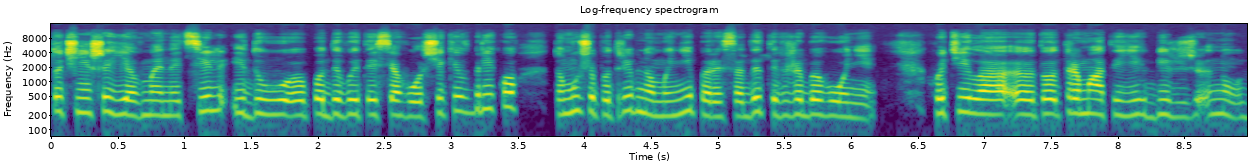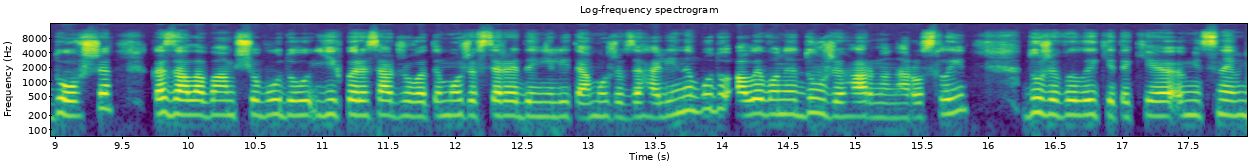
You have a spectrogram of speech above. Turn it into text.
Точніше, є в мене ціль, іду е, подивитися горщики в Бріко, тому що потрібно мені пересадити вже бегонії. Хотіла е, тримати їх більш ну, довше. Казала вам, що буду їх пересаджувати може всередині літа, а може взагалі не буду, але вони дуже гарно наросли, дуже великі таке міцне в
